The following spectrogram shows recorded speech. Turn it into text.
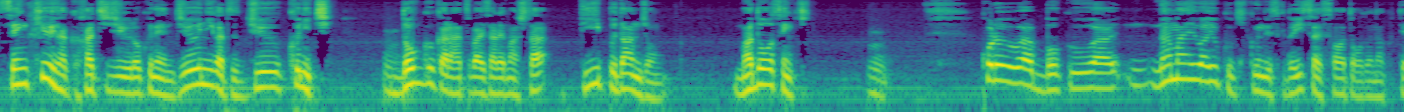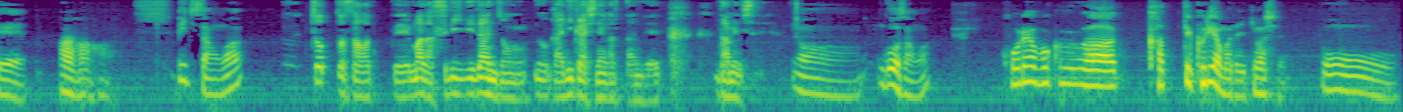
1986年12月19日、うんドッグから発売されました、ディープダンジョン、魔導戦記。うん。これは僕は、名前はよく聞くんですけど、一切触ったことなくて、はいはいはピッチさんは？ちょっと触って、まだ 3D ダンジョンのが理解しなかったんで、ダメでしたね。ああ、ゴーさんは？いこれは僕は買ってクリアまで行きましたよ。おお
